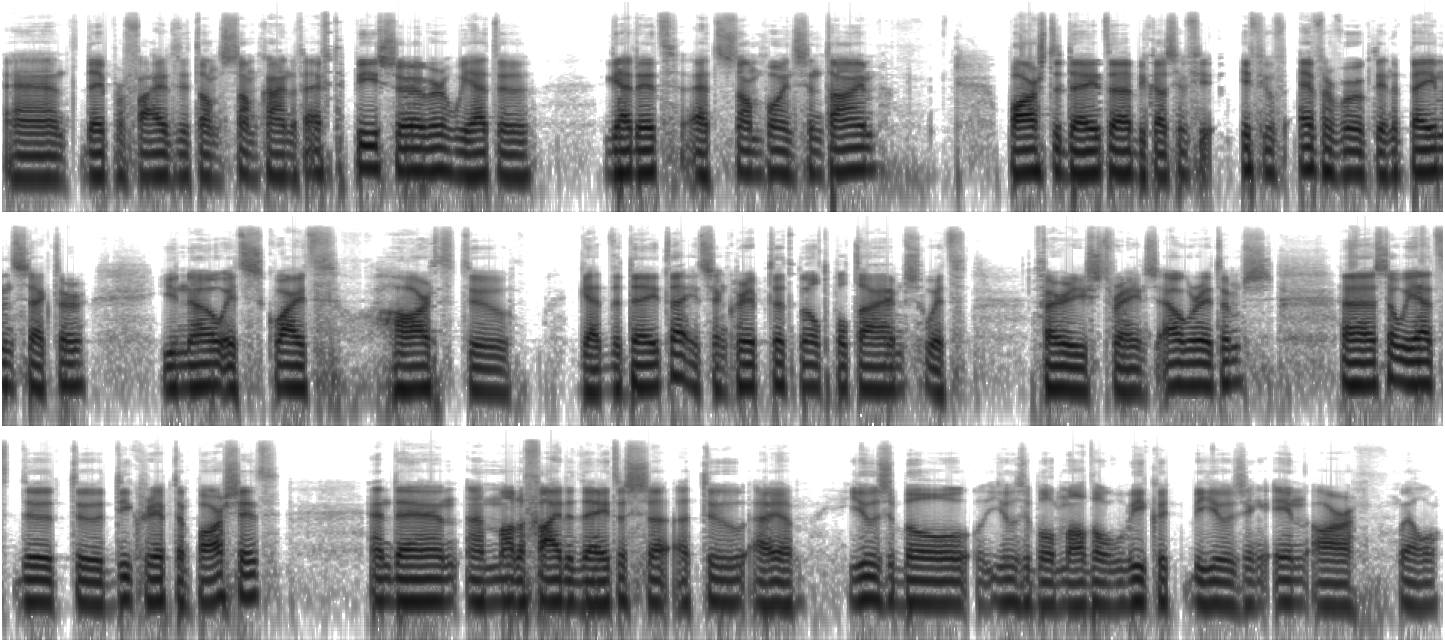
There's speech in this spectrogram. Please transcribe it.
and they provided it on some kind of FTP server. We had to get it at some points in time, parse the data, because if you if you've ever worked in the payment sector, you know it's quite hard to get the data. It's encrypted multiple times with very strange algorithms. Uh, so we had to, to decrypt and parse it, and then uh, modify the data so, uh, to a usable usable model we could be using in our well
